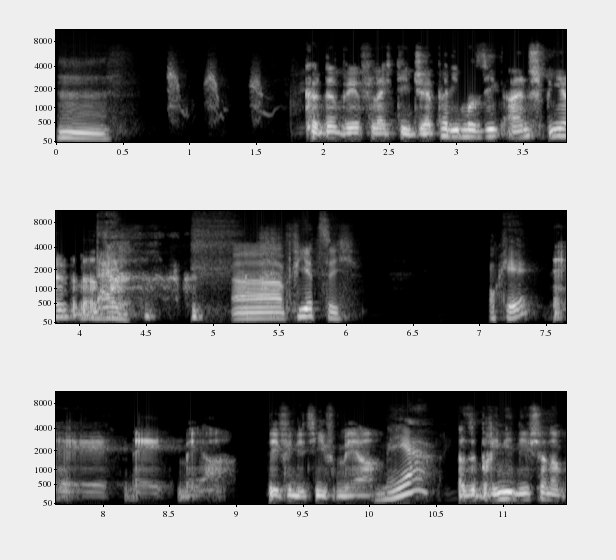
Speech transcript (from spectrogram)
Hm. Könnten wir vielleicht die Jeopardy-Musik einspielen? Oder? Nein. Äh, 40. Okay. Nee, nee, mehr. Definitiv mehr. Mehr? Also bringen die nicht schon am,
